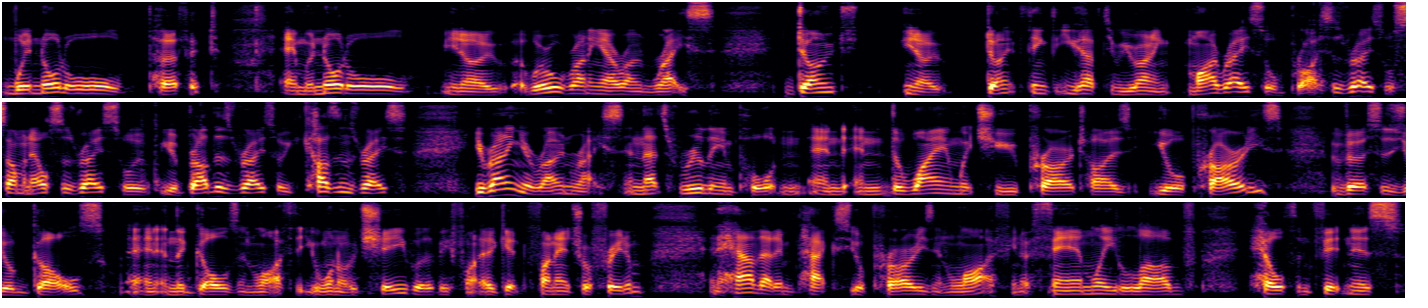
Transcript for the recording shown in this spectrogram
we're not all perfect and we're not all, you know, we're all running our own race. Don't, you know, don't think that you have to be running my race or Bryce's race or someone else's race or your brother's race or your cousin's race. You're running your own race, and that's really important. And, and the way in which you prioritize your priorities versus your goals and, and the goals in life that you want to achieve, whether it be again financial freedom, and how that impacts your priorities in life, you know, family, love, health and fitness,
